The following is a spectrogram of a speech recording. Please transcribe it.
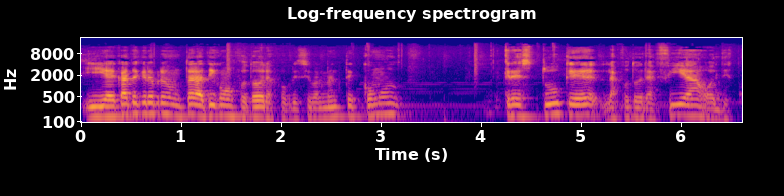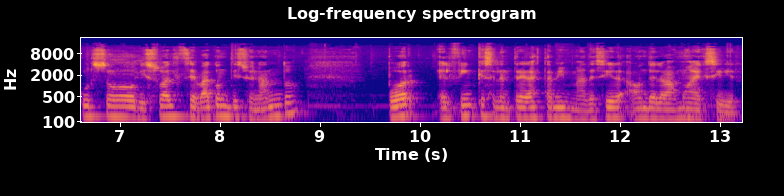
Y acá te quiero preguntar a ti como fotógrafo principalmente, ¿cómo crees tú que la fotografía o el discurso visual se va condicionando por el fin que se le entrega a esta misma, es decir, a dónde la vamos a exhibir?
